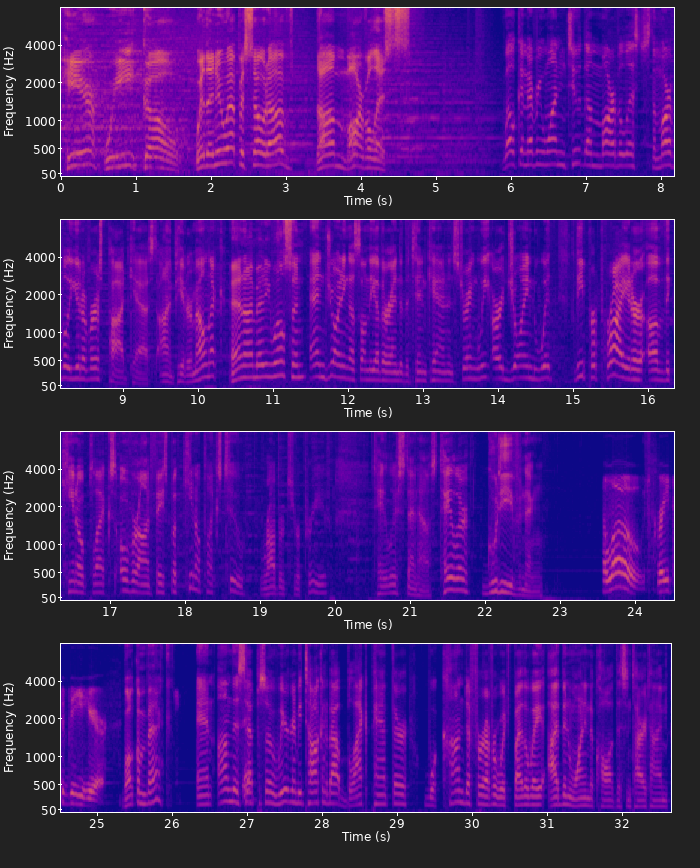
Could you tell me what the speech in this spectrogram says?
Here we go with a new episode of The Marvelists. Welcome, everyone, to the Marvelists, the Marvel Universe podcast. I'm Peter Melnick, And I'm Eddie Wilson. and joining us on the other end of the tin can and string, we are joined with the proprietor of the Kinoplex over on Facebook, Kinoplex 2, Robert's Reprieve, Taylor Stenhouse. Taylor, good evening. Hello, it's great to be here. Welcome back. And on this episode, we're going to be talking about Black Panther Wakanda Forever, which, by the way, I've been wanting to call it this entire time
